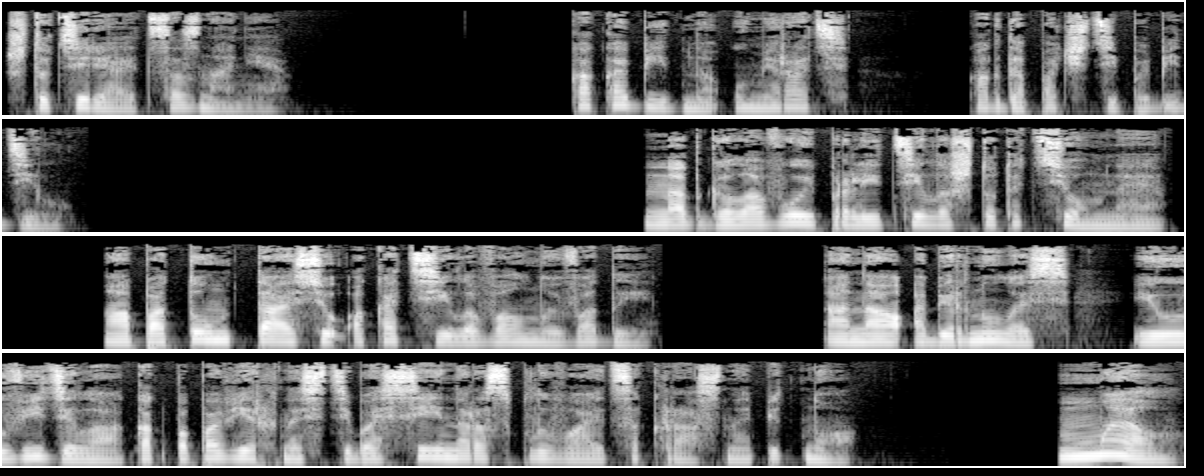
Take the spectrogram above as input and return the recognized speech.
что теряет сознание. Как обидно умирать, когда почти победил. Над головой пролетело что-то темное, а потом Тасю окатило волной воды. Она обернулась и увидела, как по поверхности бассейна расплывается красное пятно. «Мел!»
